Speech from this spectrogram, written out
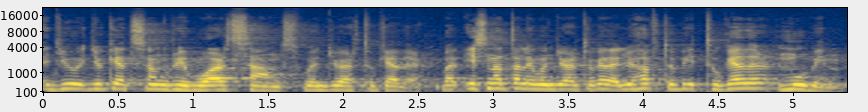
you, you get some reward sounds when you are together. But it's not only when you are together, you have to be together moving.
